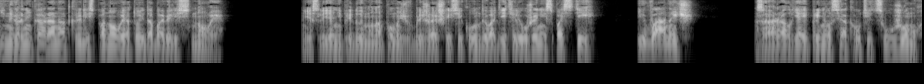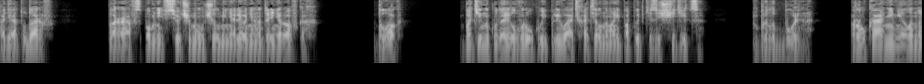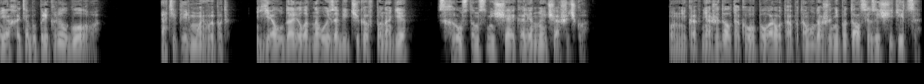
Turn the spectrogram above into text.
и наверняка раны открылись по новой, а то и добавились новые. Если я не приду ему на помощь в ближайшие секунды, водителя уже не спасти. «Иваныч!» Заорал я и принялся крутиться ужом, уходя от ударов. Пора вспомнить все, чему учил меня Леня на тренировках. Блок? Ботинок ударил в руку и плевать хотел на мои попытки защититься. Было больно. Рука онемела, но я хотя бы прикрыл голову. А теперь мой выпад. Я ударил одного из обидчиков по ноге, с хрустом смещая коленную чашечку. Он никак не ожидал такого поворота, а потому даже не пытался защититься.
